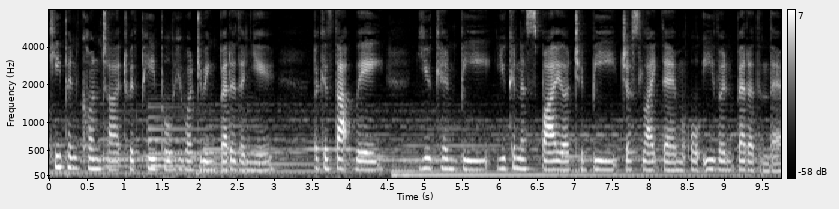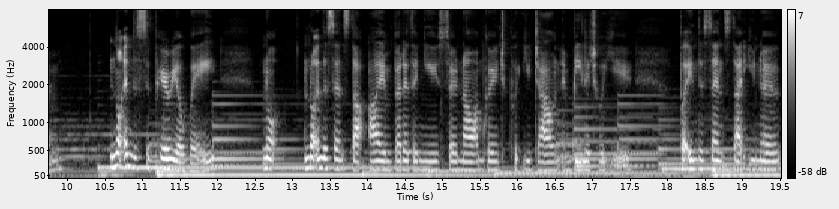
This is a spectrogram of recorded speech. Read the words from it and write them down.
Keep in contact with people who are doing better than you because that way you can be you can aspire to be just like them or even better than them not in the superior way not not in the sense that I am better than you so now I'm going to put you down and belittle you but in the sense that you know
